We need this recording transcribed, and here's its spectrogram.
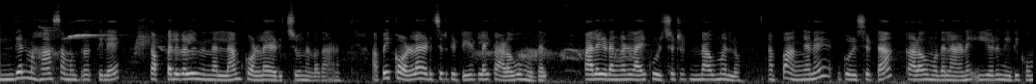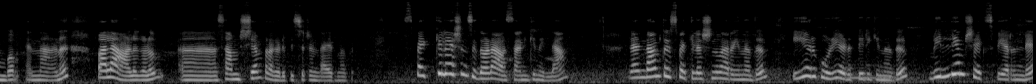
ഇന്ത്യൻ മഹാസമുദ്രത്തിലെ കപ്പലുകളിൽ നിന്നെല്ലാം കൊള്ളയടിച്ചു എന്നുള്ളതാണ്. അപ്പോൾ ഈ കൊള്ളയടിച്ചിട്ട് കിട്ടിയിട്ടുള്ള ഈ കളവ് മുതൽ പലയിടങ്ങളിലായി കുഴിച്ചിട്ടുണ്ടാവുമല്ലോ അപ്പോൾ അങ്ങനെ കുഴിച്ചിട്ട കളവ് മുതലാണ് ഈ ഒരു നിധി കുംഭം എന്നാണ് പല ആളുകളും സംശയം പ്രകടിപ്പിച്ചിട്ടുണ്ടായിരുന്നത്. സ്പെക്കുലേഷൻസ് ഇതോടെ അവസാനിക്കുന്നില്ല. രണ്ടാമത്തെ സ്പെക്കുലേഷൻ എന്ന് പറയുന്നത് ഈ ഒരു കുഴി എടുത്തിരിക്കുന്നത് വില്യം ഷേക്സ്പിയറിന്റെ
